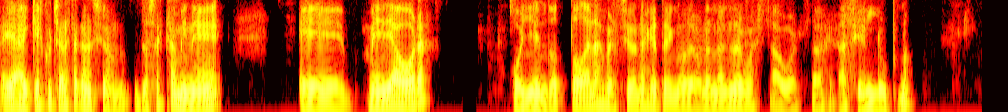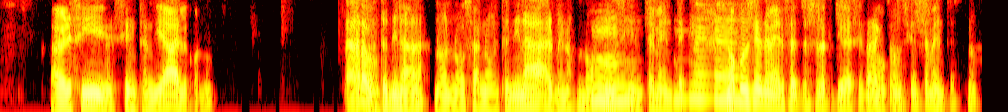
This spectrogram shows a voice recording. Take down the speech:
eh, hay que escuchar esta canción. Entonces caminé eh, media hora oyendo todas las versiones que tengo de All Alone de West Tower, así en loop, ¿no? A ver si, si entendía algo, ¿no? Claro. No entendí nada, no, no, o sea, no entendí nada, al menos no mm. conscientemente. No conscientemente, eso es lo que te iba a decir, no conscientemente, ¿no?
